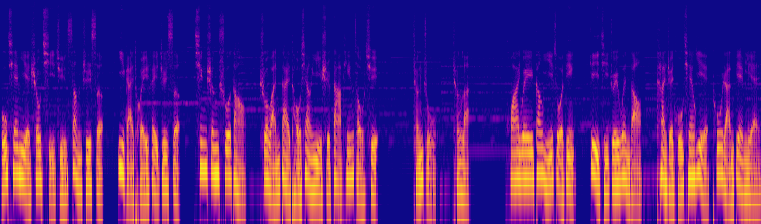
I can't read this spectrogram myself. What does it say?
胡千叶收起沮丧之色，一改颓废之色，轻声说道。说完，带头向议事大厅走去。城主成了。花威刚一坐定，立即追问道：“看着胡千叶突然变脸，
